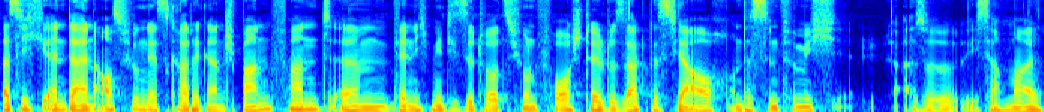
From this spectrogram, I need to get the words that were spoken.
Was ich in deinen Ausführungen jetzt gerade ganz spannend fand, ähm, wenn ich mir die Situation vorstelle, du sagtest ja auch, und das sind für mich, also ich sag mal,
